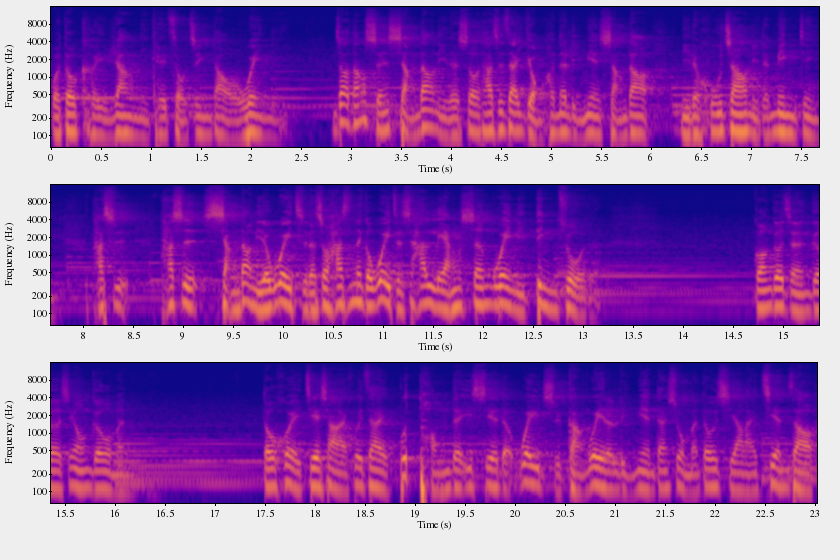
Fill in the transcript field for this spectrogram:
我都可以让你可以走进到我为你。你知道，当神想到你的时候，他是在永恒的里面想到你的呼召、你的命定。他是他是想到你的位置的时候，他是那个位置是他量身为你定做的。光哥、整个新荣哥，我们都会接下来会在不同的一些的位置岗位的里面，但是我们都一起要来建造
